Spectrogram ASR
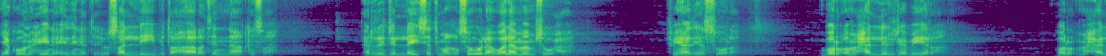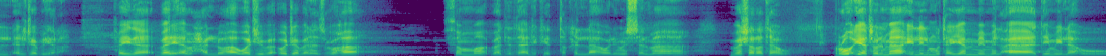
يكون حينئذ يصلي بطهارة ناقصة. الرجل ليست مغسولة ولا ممسوحة في هذه الصورة. برء محل الجبيرة برء محل الجبيرة. فإذا برئ محلها وجب وجب نزعها ثم بعد ذلك يتقي الله وليمس الماء بشرته. رؤية الماء للمتيمم العادم له.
